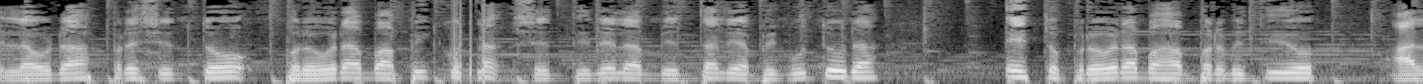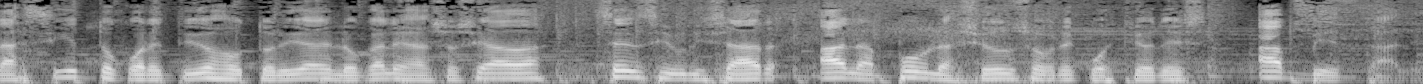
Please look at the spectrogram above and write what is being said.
la UNAS presentó programa apícola, Centinela Ambiental y Apicultura. Estos programas han permitido a las 142 autoridades locales asociadas sensibilizar a la población sobre cuestiones ambientales.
